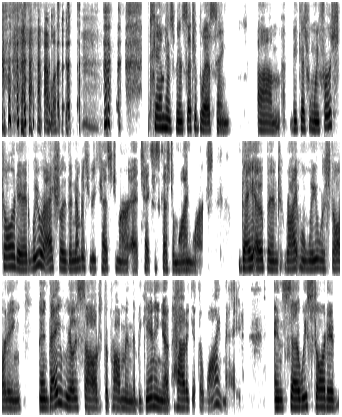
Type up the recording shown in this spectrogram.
I love it. Tim has been such a blessing um, because when we first started, we were actually the number three customer at Texas Custom Wine Works. They opened right when we were starting, and they really solved the problem in the beginning of how to get the wine made. And so we started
